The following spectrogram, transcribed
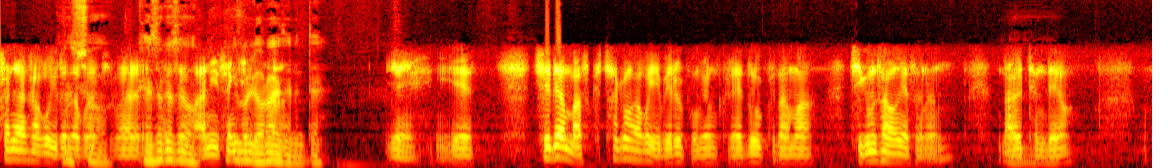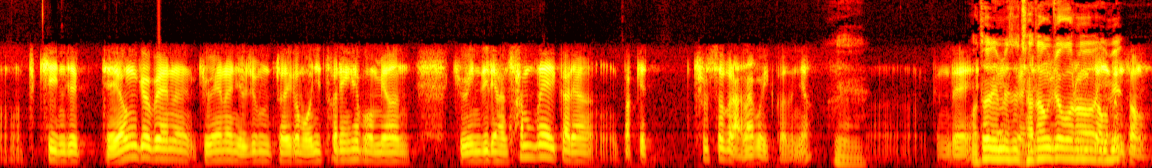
찬양하고 이러다 그렇죠. 보면 비말 계속해서 많이 생기니까 열어야 되는데. 예, 이게 최대한 마스크 착용하고 예배를 보면 그래도 그나마 지금 상황에서는 나을 텐데요. 어, 특히 이제 대형 교회는 교회는 요즘 저희가 모니터링 해보면 교인들이 한 3분의 1 가량밖에 출석을 안 하고 있거든요. 예. 근데 어떤 의미에서 자동적으로 성 이벤- 분성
